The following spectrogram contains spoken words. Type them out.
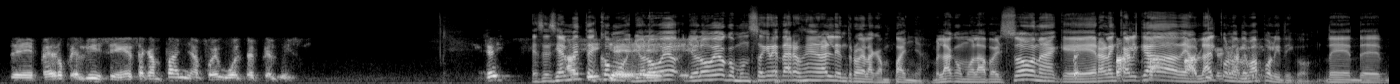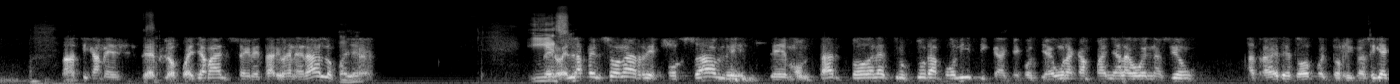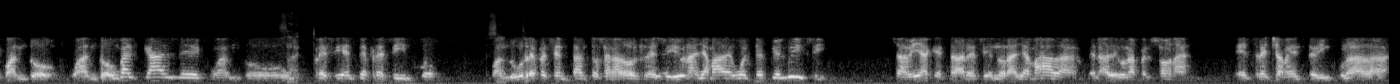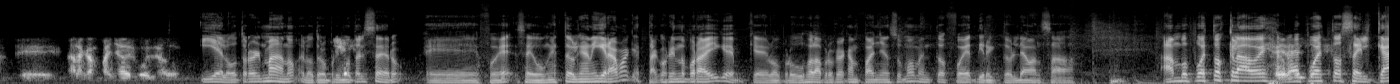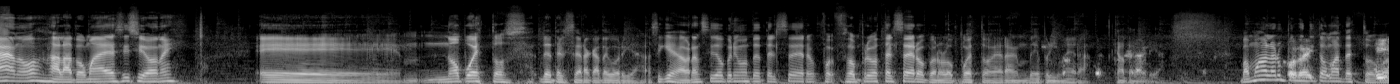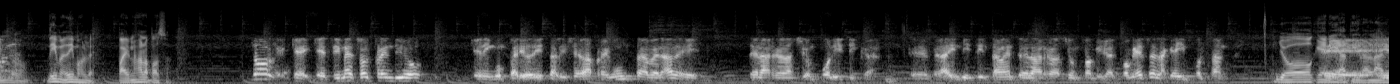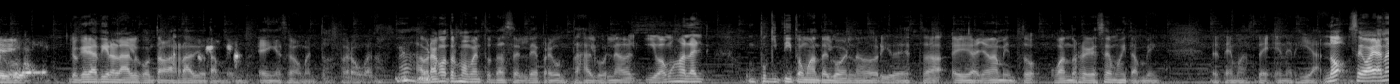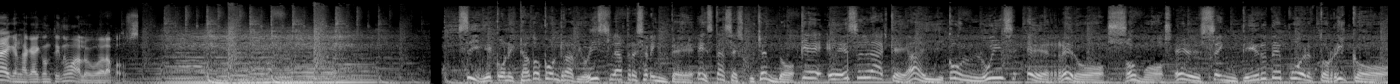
de Pedro Pierluisi en esa campaña fue Walter Pierluisi. Esencialmente es como, yo lo veo, yo lo veo como un secretario general dentro de la campaña, ¿verdad? Como la persona que era la encargada de hablar con los demás políticos. De, de... Básicamente, lo puedes llamar secretario general, lo puedes llamar. Pero es la persona responsable de montar toda la estructura política que contiene una campaña a la gobernación a través de todo Puerto Rico. Así que cuando, cuando un alcalde, cuando un presidente de precinto cuando un representante o senador recibió una llamada de Walter Pierluisi, sabía que estaba recibiendo una llamada ¿verdad? de una persona estrechamente vinculada eh, a la campaña del gobernador. Y el otro hermano, el otro primo tercero, eh, fue, según este organigrama que está corriendo por ahí, que, que, lo produjo la propia campaña en su momento, fue director de avanzada. Ambos puestos claves, ambos puestos cercanos a la toma de decisiones eh, no puestos de tercera categoría. Así que habrán sido primos de tercero, son primos terceros, pero los puestos eran de primera categoría. Vamos a hablar un poquitito más de esto. Dime, dímosle, para irnos a la paso. No, que, que sí me sorprendió que ningún periodista le hiciera la pregunta, ¿verdad?, de, de la relación política, eh, ¿verdad?, indistintamente de la relación familiar, porque esa es la que es importante. Yo quería tirar algo. Yo quería tirar algo contra la radio también en ese momento. Pero bueno, habrán otros momentos de hacerle preguntas al gobernador. Y vamos a hablar un poquitito más del gobernador y de este allanamiento cuando regresemos y también de temas de energía. No se vaya nadie, que es la que hay continúa luego de la pausa. Sigue conectado con Radio Isla 1320. Estás escuchando ¿Qué es la que hay? Con Luis Herrero. Somos el sentir de Puerto Rico.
